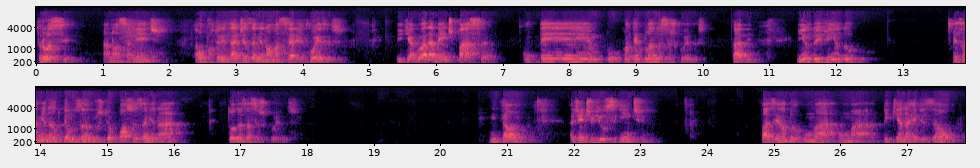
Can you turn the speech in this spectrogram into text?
trouxe à nossa mente a oportunidade de examinar uma série de coisas e que agora a mente passa um tempo contemplando essas coisas, sabe? Indo e vindo, examinando pelos ângulos que eu posso examinar todas essas coisas. Então, a gente viu o seguinte, fazendo uma, uma pequena revisão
